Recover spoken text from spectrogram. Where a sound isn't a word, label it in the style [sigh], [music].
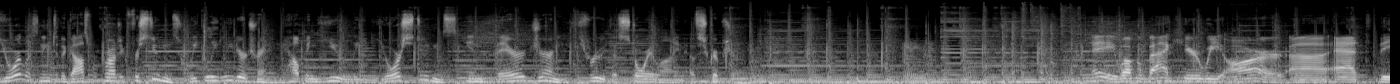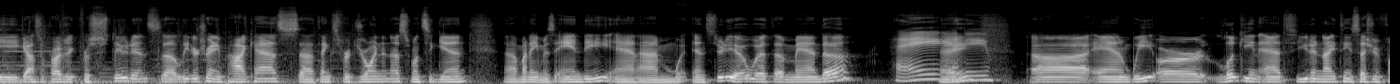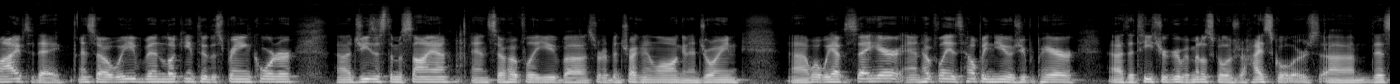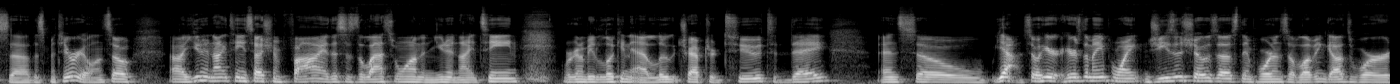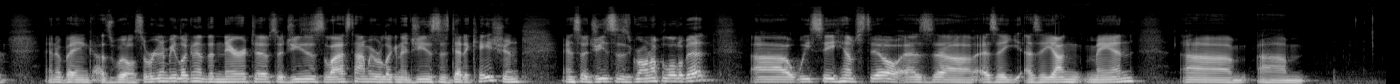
You're listening to the Gospel Project for Students weekly leader training, helping you lead your students in their journey through the storyline of Scripture. Hey, welcome back. Here we are uh, at the Gospel Project for Students uh, Leader Training Podcast. Uh, thanks for joining us once again. Uh, my name is Andy, and I'm w- in studio with Amanda. Hey, Hey. Andy. Uh, and we are looking at Unit 19, Session 5 today. And so we've been looking through the spring quarter, uh, Jesus the Messiah. And so hopefully you've uh, sort of been trekking along and enjoying uh, what we have to say here. And hopefully it's helping you as you prepare uh, to teach your group of middle schoolers or high schoolers um, this, this material. And so Unit 19, Session 5, this is the last one in Unit 19. We're going to be looking at Luke chapter 2 today. And so, yeah, so here, here's the main point. Jesus shows us the importance of loving God's word and obeying God's will. So, we're going to be looking at the narrative. So, Jesus, the last time we were looking at Jesus' dedication. And so, Jesus has grown up a little bit. Uh, we see him still as, uh, as, a, as a young man. Um, um,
